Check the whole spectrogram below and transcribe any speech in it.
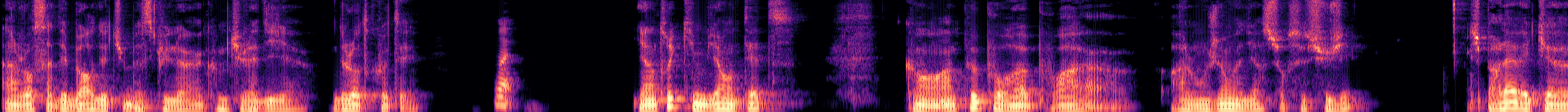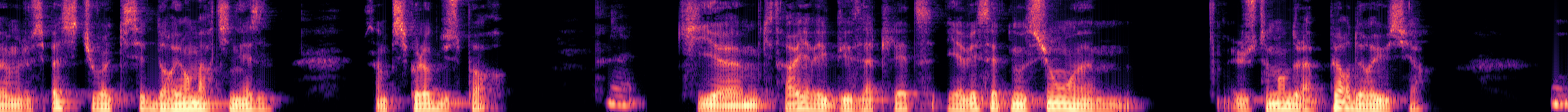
un jour ça déborde et tu bascules, euh, comme tu l'as dit, euh, de l'autre côté. Ouais. Il y a un truc qui me vient en tête quand un peu pour pour rallonger, on va dire, sur ce sujet. Je parlais avec, je sais pas si tu vois qui c'est, Dorian Martinez. C'est un psychologue du sport. Ouais qui, euh, qui travaille avec des athlètes. Il y avait cette notion euh, justement de la peur de réussir. Mm.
